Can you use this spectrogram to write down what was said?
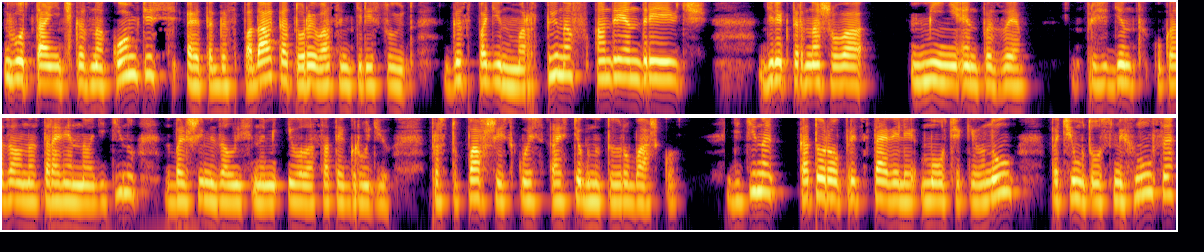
вот, Танечка, знакомьтесь, это господа, которые вас интересуют. Господин Мартынов Андрей Андреевич, директор нашего мини-НПЗ. Президент указал на здоровенного детину с большими залысинами и волосатой грудью, проступавшей сквозь расстегнутую рубашку. Детина, которого представили, молча кивнул, почему-то усмехнулся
